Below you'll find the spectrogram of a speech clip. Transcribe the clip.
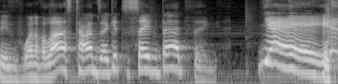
be one of the last times I get to save a bad thing. Yay!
